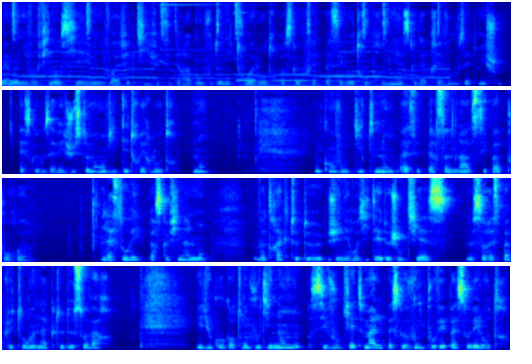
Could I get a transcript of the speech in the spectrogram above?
même au niveau financier, au niveau affectif, etc., quand vous donnez tout à l'autre parce que vous faites passer l'autre en premier, est-ce que d'après vous, vous êtes méchant? Est-ce que vous avez justement envie de détruire l'autre? Non. Donc quand vous dites non à cette personne-là, c'est pas pour euh, la sauver, parce que finalement, votre acte de générosité et de gentillesse ne serait-ce pas plutôt un acte de sauveur? Et du coup, quand on vous dit non, c'est vous qui êtes mal parce que vous ne pouvez pas sauver l'autre.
